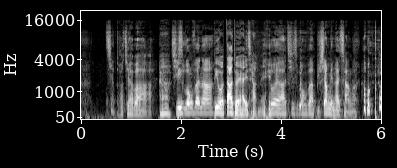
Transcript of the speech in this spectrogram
这多加吧？啊，七十公分啊，比我大腿还长哎。对啊，七十公分，比香棉还长啊。好恐怖。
